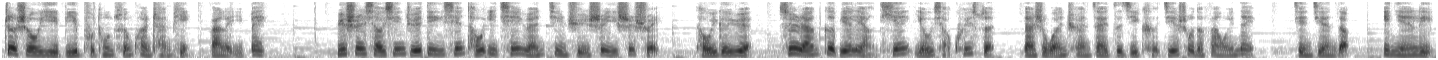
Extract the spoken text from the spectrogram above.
这收益比普通存款产品翻了一倍。于是小新决定先投一千元进去试一试水，头一个月虽然个别两天有小亏损。但是完全在自己可接受的范围内。渐渐的，一年里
